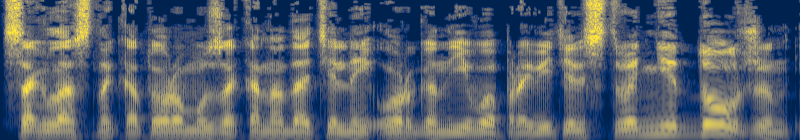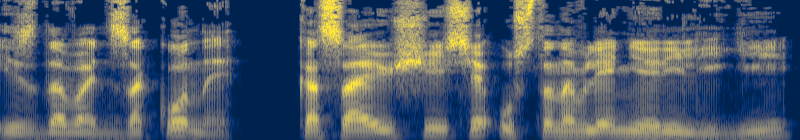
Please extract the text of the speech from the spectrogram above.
согласно которому законодательный орган его правительства не должен издавать законы, касающиеся установления религии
